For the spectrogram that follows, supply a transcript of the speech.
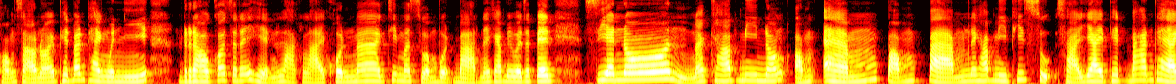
ของสาวน้อยเพชรบ้านแพงวันนี้ เราก็จะได้เห็นหลากหลายคนมากที่มาสวมบทบาทนะครับไม่ว่าจะเป็นเซียนนนะครับมีน้องอ๋อมแอมป๋อมแปมนะครับมีพี่สุสายใยเพชรบ้านแพง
